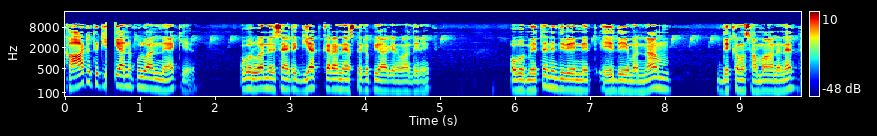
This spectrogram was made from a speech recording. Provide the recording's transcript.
කාටද කියන්න පුළුවන් නෑ කියලා. ඔබ රුවන්වැලිසෑයට ගියත් කරන්නේ ඇස් දෙක පියාගෙන වඳින එක. ඔබ මෙතනදි වෙන්නේත් ඒ දේම නම් දෙකම සමාන නැද්ද?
